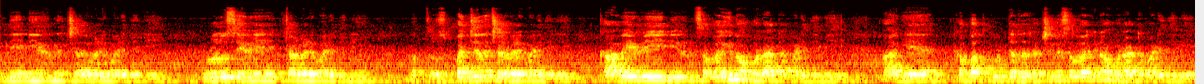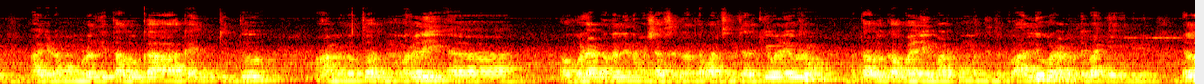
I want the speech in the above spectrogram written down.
ಇಲ್ಲಿ ನೀರಿನ ಚಳವಳಿ ಮಾಡಿದ್ದೀನಿ, ಉರುಳು ಸೇವೆ ಚಳವಳಿ ಮಾಡಿದ್ದೀನಿ, ಮತ್ತು ಸ್ಪಂಜನ ಚಳವಳಿ ಮಾಡಿದ್ದೀನಿ. ಕಾವೇರಿ ನೀರಿನ ಸಲುವಾಗಿ ನಾವು ಹೋರಾಟ ಮಾಡಿದ್ದೀವಿ. ಹಾಗೆ ಕಪತ್ ಗುಡ್ಡದ ರಕ್ಷಣೆ ಸಲುವಾಗಿ ನಾವು ಹೋರಾಟ ಮಾಡಿದ್ದೀವಿ. ಹಾಗೆ ನಮ್ಮ ಮೂಡಲ್ಗಿ ತಾಲೂಕಾ ಕೈ ಬಿಟ್ಟಿದ್ದು ಆಮೇಲೆ ಹೊತ್ತು ಅದನ್ನು ಮರಳಿ ಹೋರಾಟದಲ್ಲಿ ನಮ್ಮ ಶಾಸಕರಂತ ವಾಚನ ಜಾರಕಿಹೊಳಿ ಅವರು ತಾಲೂಕಾ ಹೊಳೆ ಮಾಡ್ಕೊಂಡು ಬಂದಿದ್ದಕ್ಕೂ ಅಲ್ಲಿ ಹೋರಾಟದಲ್ಲಿ ಭಾಗಿಯಾಗಿದ್ದೀವಿ. ಎಲ್ಲ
